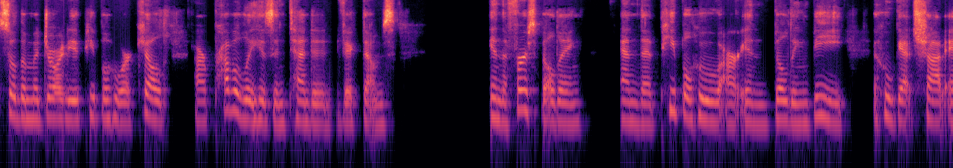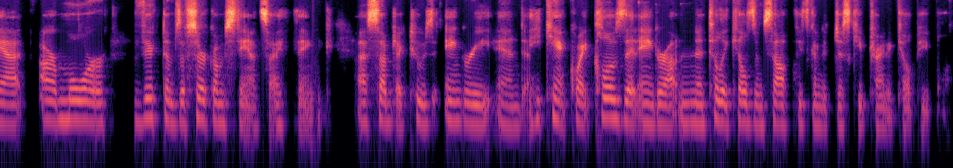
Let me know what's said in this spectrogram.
So the majority of people who are killed are probably his intended victims in the first building. And the people who are in building B who get shot at are more victims of circumstance, I think. A subject who's angry and he can't quite close that anger out. And until he kills himself, he's going to just keep trying to kill people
